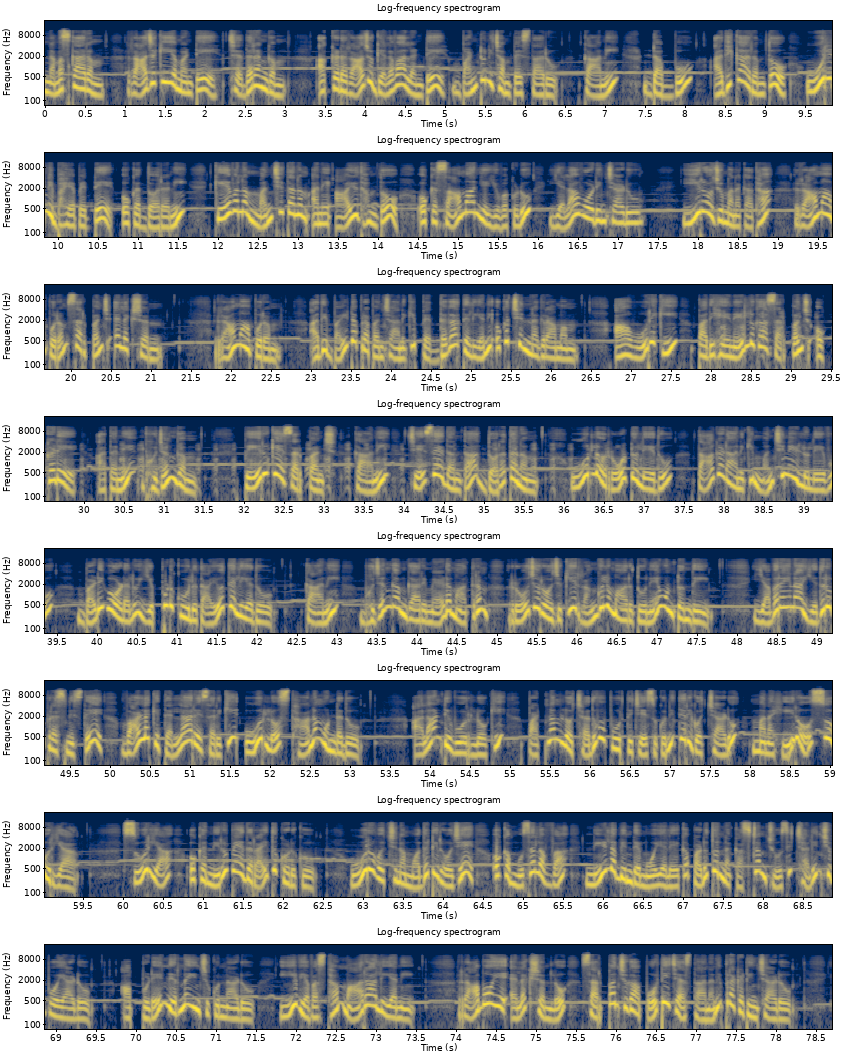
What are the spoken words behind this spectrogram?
నమస్కారం. రాజకీయమంటే చెదరంగం. అక్కడ రాజు గెలవాలంటే బంటుని చంపేస్తారు. కాని డబ్బు అధికారంతో ఊరిని భయపెట్టే ఒక దొరని కేవలం మంచితనం అనే ఆయుధంతో ఒక సామాన్య యువకుడు ఎలా ఓడించాడు? ఈరోజు మన కథ రామాపురం సర్పంచ్ ఎలక్షన్. రామాపురం అది బయట ప్రపంచానికి పెద్దగా తెలియని ఒక చిన్న గ్రామం. ఆ ఊరికి పదిహేనేళ్ళుగా సర్పంచ్ ఒక్కడే అతనే భుజంగం. పేరుకే సర్పంచ్ కాని చేసేదంతా దొరతనం. ఊర్లో రోడ్డు లేదు తాగడానికి మంచినీళ్ళు లేవు బడిగోడలు ఎప్పుడు కూలుతాయో తెలియదు. కాని భుజంగం గారి మేడ మాత్రం రోజురోజుకి రంగులు మారుతూనే ఉంటుంది. ఎవరైనా ఎదురు ప్రశ్నిస్తే వాళ్ళకి తెల్లారేసరికి ఊర్లో స్థానం ఉండదు. అలాంటి ఊర్లోకి పట్నంలో చదువు పూర్తి చేసుకుని తిరిగొచ్చాడు మన హీరో సూర్య. సూర్య ఒక నిరుపేద రైతు కొడుకు. ఊరు వచ్చిన మొదటి రోజే ఒక ముసలవ్వ నీళ్ళబిందె మోయలేక పడుతున్న కష్టం చూసి చలించిపోయాడు. అప్పుడే నిర్ణయించుకున్నాడు ఈ వ్యవస్థ మారాలి అని. రాబోయే ఎలక్షన్లో సర్పంచ్గా పోటీ చేస్తానని ప్రకటించాడు.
